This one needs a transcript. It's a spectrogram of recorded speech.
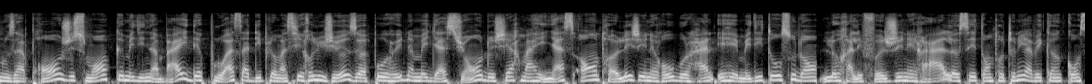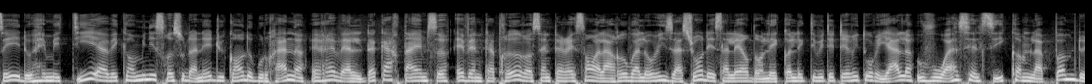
nous apprend justement que Medina Bay déploie sa diplomatie religieuse pour une médiation de Cher Mahignas entre les généraux Burhan et Hemedit au Soudan. Le calife général s'est entretenu avec un conseiller de Hemeti et avec un ministre soudanais du camp de Burhan, révèle Dakar Times. Et 24 heures s'intéressant à la revalorisation des salaires dans les collectivités territoriales voit celle-ci comme la pomme de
